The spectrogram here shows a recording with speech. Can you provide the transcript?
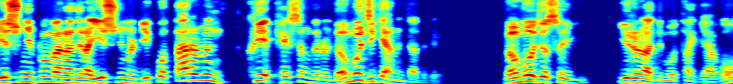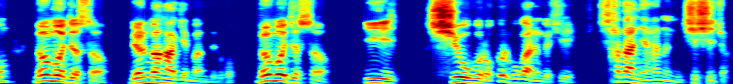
예수님뿐만 아니라 예수님을 믿고 따르는 그의 백성들을 넘어지게 하는 자들이에요. 넘어져서 일어나지 못하게 하고 넘어져서 멸망하게 만들고 넘어져서 이 지옥으로 끌고 가는 것이 사단이 하는 짓이죠.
